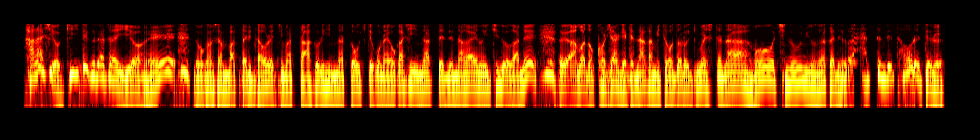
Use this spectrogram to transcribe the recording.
話を聞いてくださいよ。えー、でおかみさんばったり倒れちまった。あくる日になって起きてこない。おかしいなってで長屋の一同がね雨戸こじ開けて中見て驚きましたな。もう血の海の中でわーってんで倒れてる。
